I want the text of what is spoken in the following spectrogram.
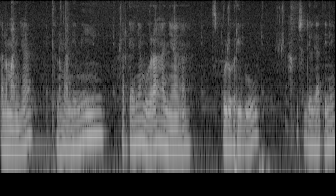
tanamannya. Tanaman ini harganya murah hanya 10.000 aku bisa dilihat ini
